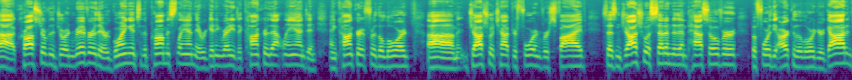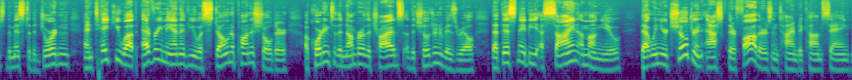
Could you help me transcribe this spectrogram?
uh, crossed over the Jordan River. They were going into the promised land. They were getting ready to conquer that land and, and conquer it for the Lord. Um, Joshua chapter 4 and verse 5 says, And Joshua said unto them, Pass over before the ark of the Lord your God into the midst of the Jordan, and take you up every man of you a stone upon his shoulder, according to the number of the tribes of the children of Israel, that this may be a sign among you that when your children ask their fathers in time to come, saying,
